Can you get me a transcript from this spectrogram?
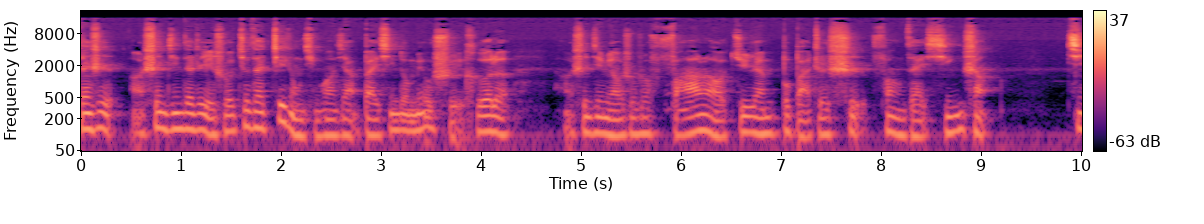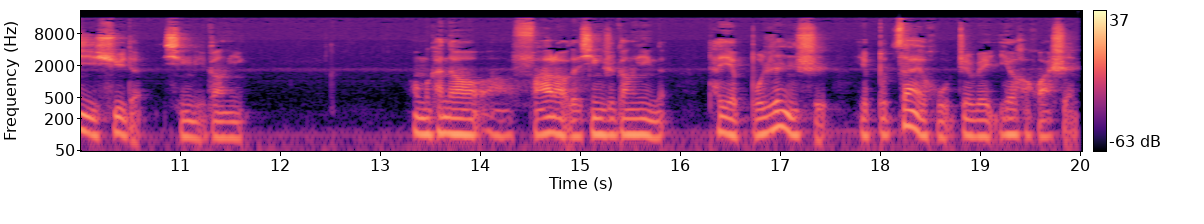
但是啊，圣经在这里说，就在这种情况下，百姓都没有水喝了。啊，圣经描述说，法老居然不把这事放在心上，继续的心里刚硬。我们看到啊，法老的心是刚硬的，他也不认识。也不在乎这位耶和华神。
